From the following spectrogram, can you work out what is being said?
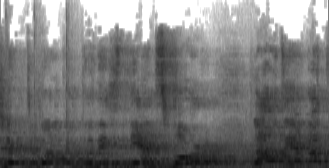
pleasure to welcome to this dance floor Claudia Gonzalez.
